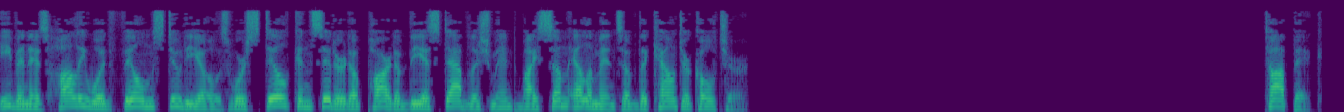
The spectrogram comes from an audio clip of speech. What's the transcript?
even as Hollywood film studios were still considered a part of the establishment by some elements of the counterculture. Topic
